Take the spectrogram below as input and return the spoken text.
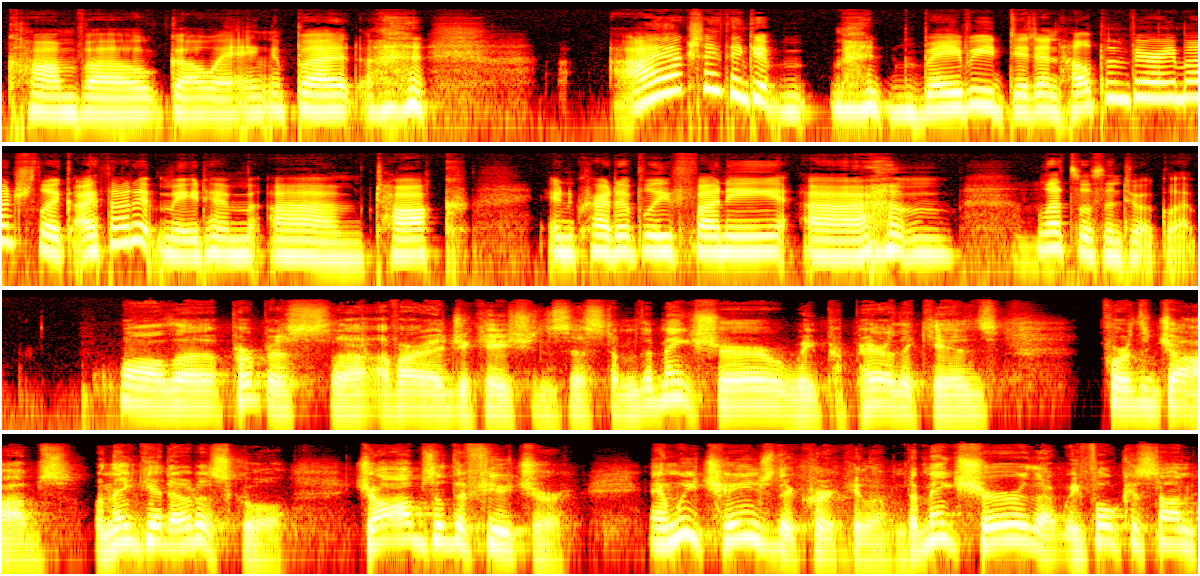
convo going. But I actually think it maybe didn't help him very much. Like, I thought it made him um, talk incredibly funny. Um, let's listen to a clip. Well, the purpose uh, of our education system to make sure we prepare the kids for the jobs when they get out of school, jobs of the future. And we changed the curriculum to make sure that we focused on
